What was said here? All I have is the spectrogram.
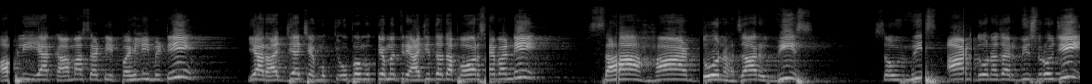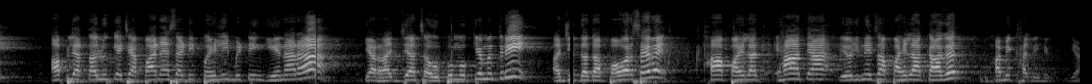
आपली या कामासाठी पहिली मिटिंग या राज्याचे मुख्य उपमुख्यमंत्री अजितदादा पवार साहेबांनी सहा आठ दोन हजार वीस सव्वीस आठ दोन हजार वीस रोजी आपल्या तालुक्याच्या पाण्यासाठी पहिली मिटिंग घेणारा या राज्याचा उपमुख्यमंत्री अजितदादा पवार साहेब आहे हा पहिला हा त्या योजनेचा पहिला कागद हा मी खाली घ्या.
